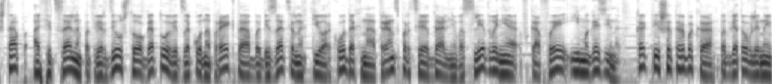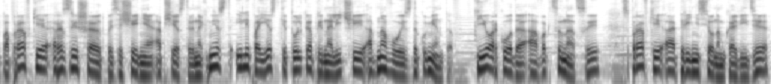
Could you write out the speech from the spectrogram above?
штаб официально подтвердил, что готовит законопроект об обязательных QR-кодах на транспорте дальнего следования в кафе и магазинах. Как пишет РБК, подготовленные поправки разрешают посещение общественных мест или поездки только при наличии одного из документов. QR-кода о вакцинации, справки о перенесенном ковиде,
